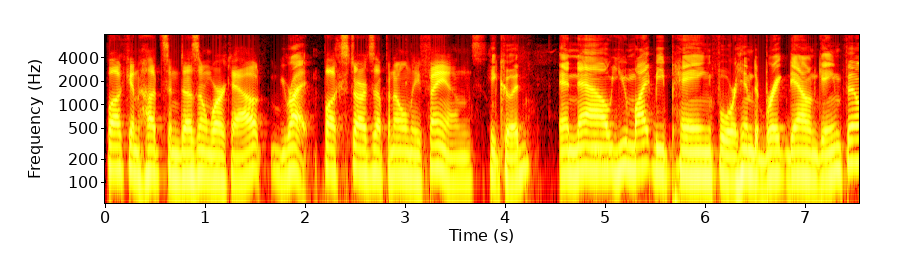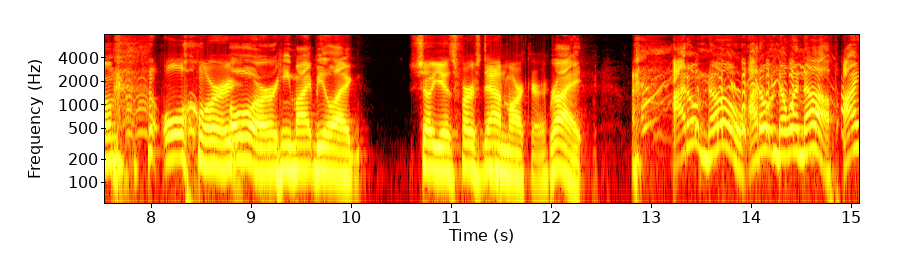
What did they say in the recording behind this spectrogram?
Buck and Hudson doesn't work out. Right. Buck starts up an OnlyFans. He could. And now you might be paying for him to break down game film, or or he might be like, show you his first down marker. right. I don't know. I don't know enough. I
